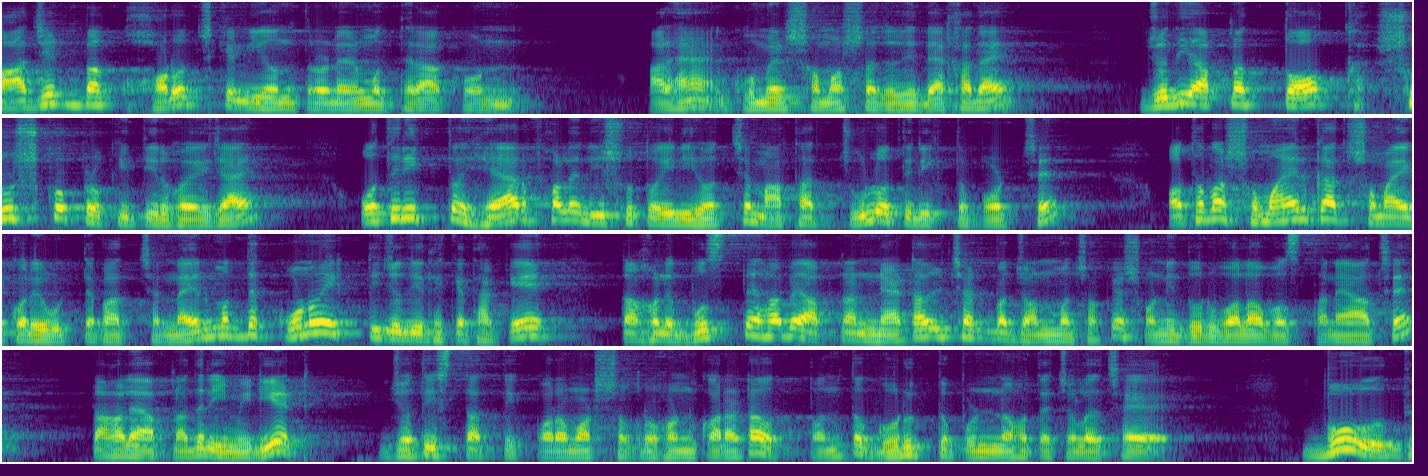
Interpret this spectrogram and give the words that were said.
বাজেট বা খরচকে নিয়ন্ত্রণের মধ্যে রাখুন। আর হ্যাঁ ঘুমের সমস্যা যদি দেখা দেয়, যদি আপনার ত্বক শুষ্ক প্রকৃতির হয়ে যায়, অতিরিক্ত হেয়ার ফলের ইস্যু তৈরি হচ্ছে, মাথার চুল অতিরিক্ত পড়ছে, অথবা সময়ের কাজ সময়ে করে উঠতে পারছেন না, এর মধ্যে কোনো একটি যদি থেকে থাকে, তাহলে বুঝতে হবে আপনার ন্যাটাল চার্ট বা জন্মছকে শনি দুর্বল অবস্থানে আছে। তাহলে আপনাদের ইমিডিয়েট জ্যোতিষতাত্ত্বিক পরামর্শ গ্রহণ করাটা অত্যন্ত গুরুত্বপূর্ণ হতে চলেছে। বুধ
